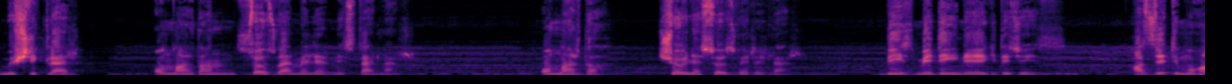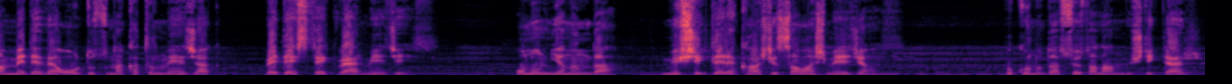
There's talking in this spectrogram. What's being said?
Müşrikler onlardan söz vermelerini isterler. Onlar da şöyle söz verirler. Biz Medine'ye gideceğiz. Hazreti Muhammed'e ve ordusuna katılmayacak ve destek vermeyeceğiz. Onun yanında müşriklere karşı savaşmayacağız. Bu konuda söz alan müşrikler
